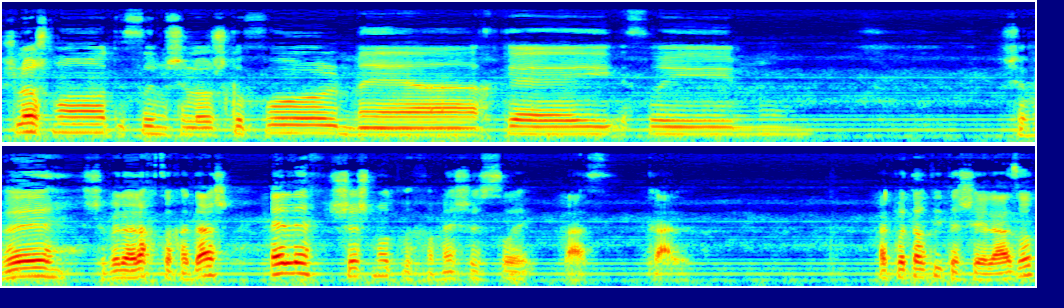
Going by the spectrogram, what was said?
323 כפול 100 חלקי 20 שווה, שווה ללחץ החדש 1615 פסקל. רק פתרתי את השאלה הזאת,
